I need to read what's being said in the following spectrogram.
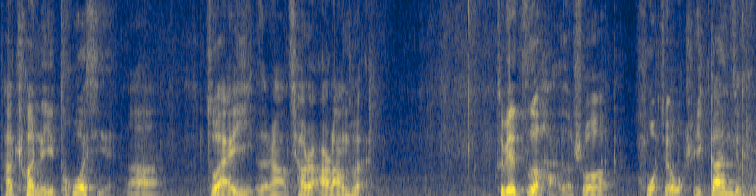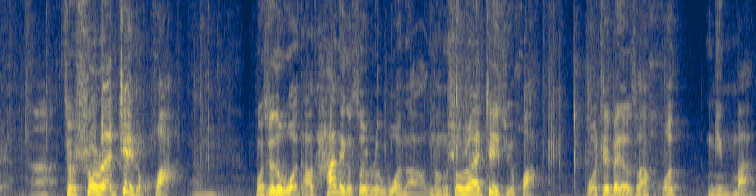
他穿着一拖鞋啊坐在椅子上，翘着二郎腿，特别自豪的说：“我觉得我是一干净的人。”啊就说出来这种话，嗯我觉得我到他那个岁数了，我呢能说出来这句话，我这辈子算活明白了，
